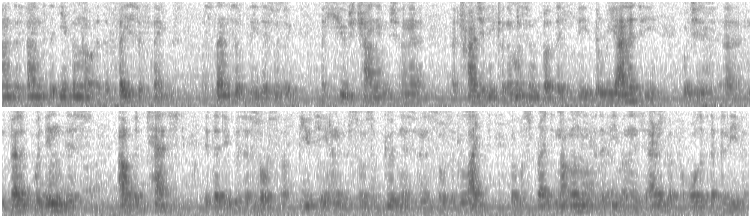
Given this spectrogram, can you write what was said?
understand that even though at the face of things, ostensibly this was a, a huge challenge and a, a tragedy for the Muslims, but the, the, the reality which is uh, enveloped within this outward test is that it was a source of beauty and it was a source of goodness and a source of light that was spread not only for the people in this area but for all of the believers.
